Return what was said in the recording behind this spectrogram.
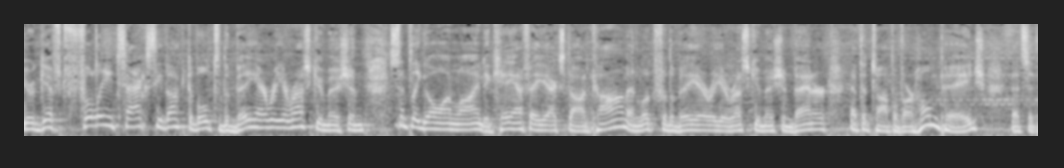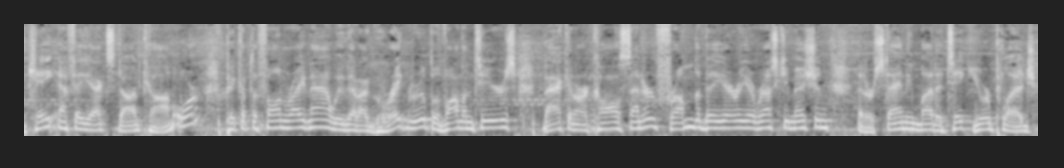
Your gift fully tax deductible to the Bay Area Rescue Mission. Simply go online to KFAX kfax.com and look for the Bay Area Rescue Mission banner at the top of our homepage. That's at kfax.com or pick up the phone right now. We've got a great group of volunteers back in our call center from the Bay Area Rescue Mission that are standing by to take your pledge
